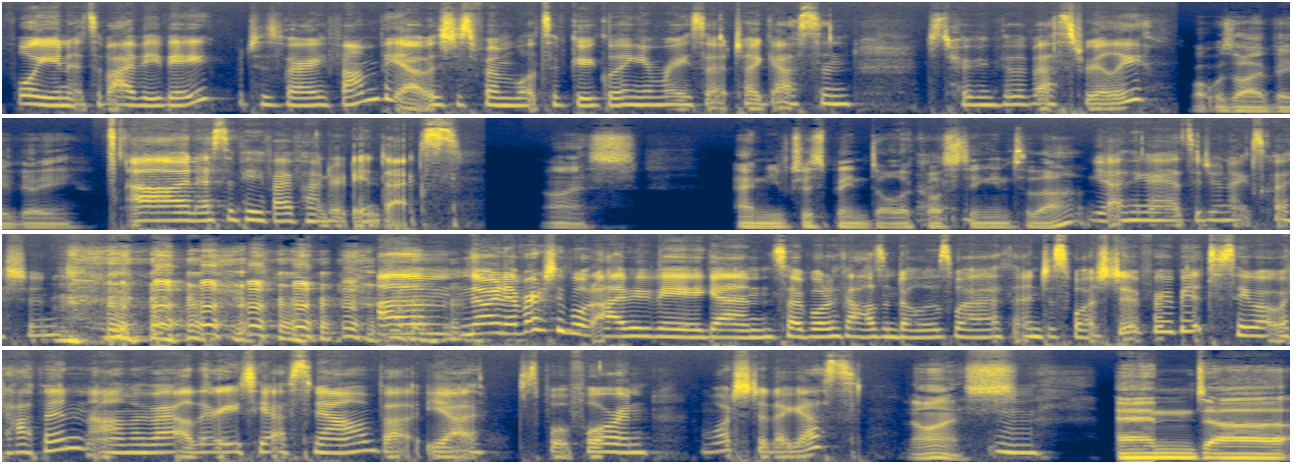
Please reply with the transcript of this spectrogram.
four units of IVV, which is very fun. But yeah, it was just from lots of Googling and research, I guess, and just hoping for the best, really. What was IVV? Uh, an S&P 500 index. Nice and you've just been dollar costing into that? Yeah, I think I answered your next question. um, no, I never actually bought IVV again. So I bought $1,000 worth and just watched it for a bit to see what would happen. Um, I buy other ETFs now, but yeah, just bought four and watched it, I guess. Nice. Mm. And uh,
